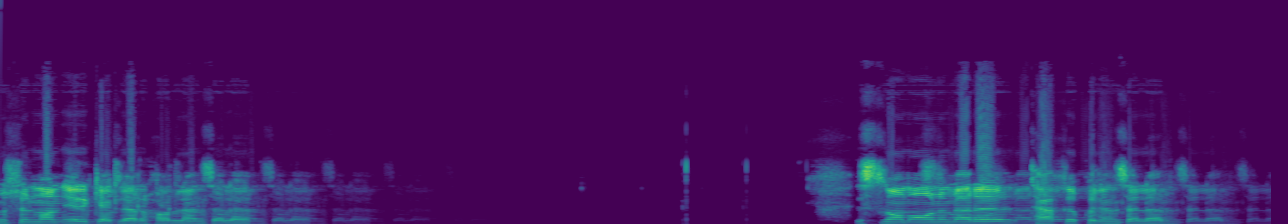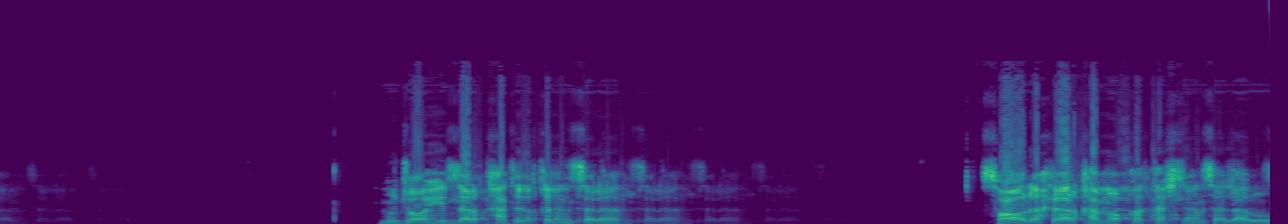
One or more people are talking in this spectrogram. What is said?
Musulmon erkaklar xorlansalar. Islom olimlari ta'qib qilinsalar. Mujohidlar qatl qilinsalar. Solihlar qamoqqa tashlansalaru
